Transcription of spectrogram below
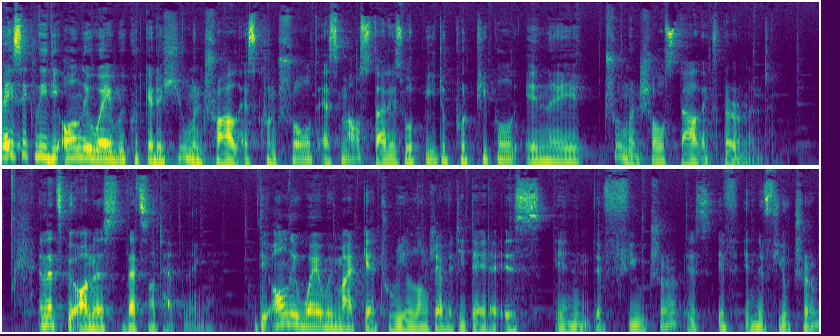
Basically, the only way we could get a human trial as controlled as mouse studies would be to put people in a Truman Show style experiment. And let's be honest, that's not happening. The only way we might get real longevity data is in the future, is if in the future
